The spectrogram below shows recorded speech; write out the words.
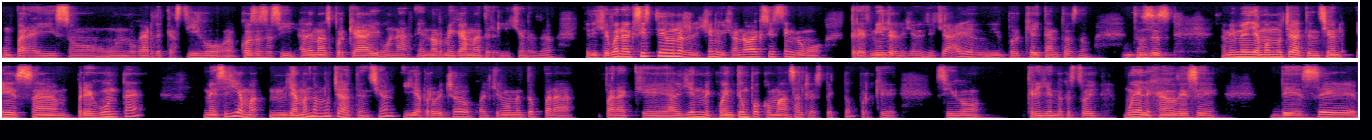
un paraíso, un lugar de castigo, cosas así. Además, porque hay una enorme gama de religiones, ¿no? Yo dije, bueno, existe una religión y dije, no, existen como 3.000 religiones. Y dije, ay, ¿y por qué hay tantas, no? Entonces, a mí me llamó mucho la atención esa pregunta, me sigue llamando mucho la atención y aprovecho cualquier momento para para que alguien me cuente un poco más al respecto, porque sigo creyendo que estoy muy alejado de ese, de ese,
